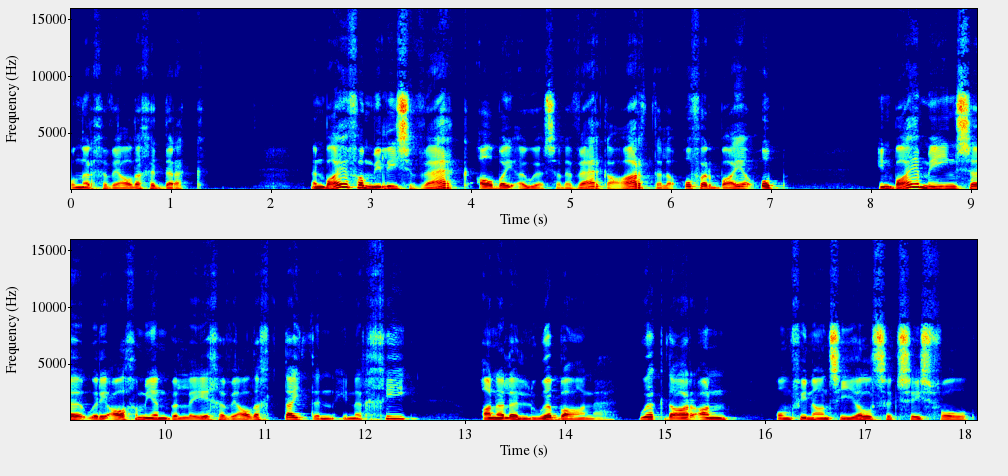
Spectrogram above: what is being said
onder geweldige druk. In baie families werk albei ouers. Hulle werk hard, hulle offer baie op en baie mense oor die algemeen belê geweldig tyd en energie aan hulle loopbane ook daaraan om finansiëel suksesvol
